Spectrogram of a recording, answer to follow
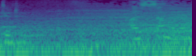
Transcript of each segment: disconnected. A summoner.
